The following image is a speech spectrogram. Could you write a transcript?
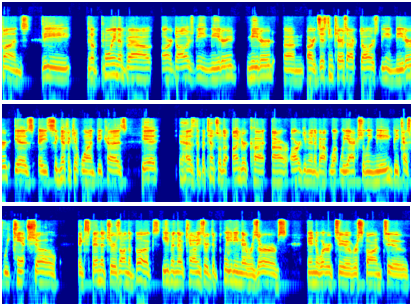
funds. The the point about our dollars being metered metered, um, our existing CARES Act dollars being metered is a significant one because it has the potential to undercut our argument about what we actually need because we can't show expenditures on the books, even though counties are depleting their reserves in order to respond to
